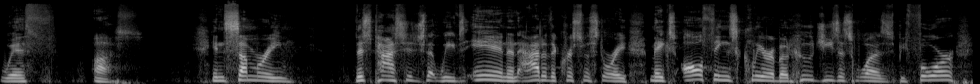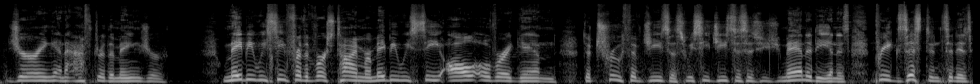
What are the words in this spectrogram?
with us. In summary, this passage that weaves in and out of the Christmas story makes all things clear about who Jesus was before, during, and after the manger. Maybe we see for the first time, or maybe we see all over again the truth of Jesus. We see Jesus' as his humanity and his preexistence and his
